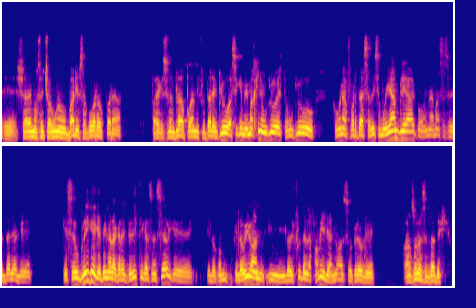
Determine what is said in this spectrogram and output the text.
eh, ya hemos hecho algunos, varios acuerdos para, para que sus empleados puedan disfrutar del club, así que me imagino un club esto, un club con una oferta de servicio muy amplia, con una masa sedentaria que, que se duplique, que tenga la característica esencial, que, que, lo, que lo vivan y lo disfruten las familias, ¿no? Eso creo que para nosotros es estratégico.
